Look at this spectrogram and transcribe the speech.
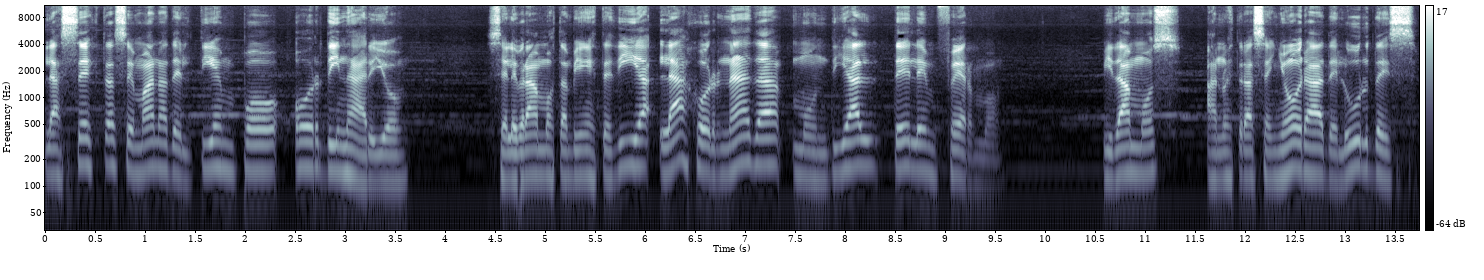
la sexta semana del tiempo ordinario. Celebramos también este día la Jornada Mundial del Enfermo. Pidamos a Nuestra Señora de Lourdes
